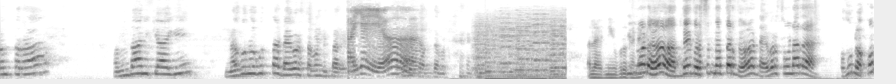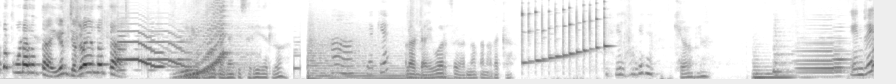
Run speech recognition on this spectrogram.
ನಂತರ ಹೊಂದಾಣಿಕೆಯಾಗಿ ನಗು ನಗುತ್ತಾ ಡೈವರ್ಸ್ ತಗೊಂಡಿದ್ದಾರೆ ಅಲ್ಲ ನೀವಿಬ್ರು ಈಗ ನೋಡ ಹದಿನೈದು ವರ್ಷದ ನಂತರದು ಡೈವರ್ಸ್ ತಗೊಂಡಾರ ಅದು ನಕ್ಕೊಂತ ತಗೊಂಡಾರಂತ ಏನ್ ಜಗಳ ಇಲ್ಲಂತ ಗಣತಿ ಸರಿ ಇದಿರ್ಲು? ಹಾ ಯಾಕೆ? ಅಲ್ಲ ಡೈವರ್ಸ್ ಅನ್ನತಾನ ಅದಕ್ಕ. ಇಲ್ಲ ಹಂಗೇನೆ ಕೇಳೋಣ. ಏನ್ರಿ?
